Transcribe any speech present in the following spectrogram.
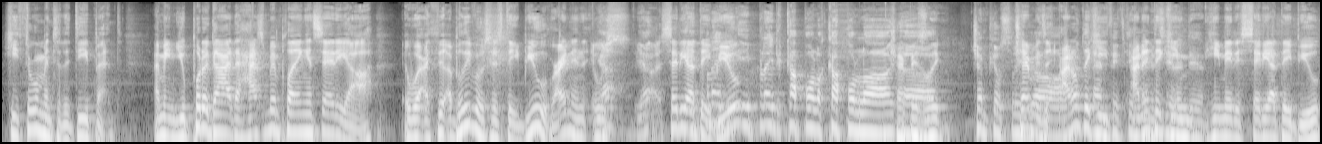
he threw him into the deep end. I mean, you put a guy that hasn't been playing in Serie A. It, I, th- I believe it was his debut, right? And it was uh, Serie A He played- debut. he played a couple, a couple uh, Champions uh, League. Champions League. Champions League. uh, I don't think 10, he. I didn't think minutes here and he, he made his Serie A debut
